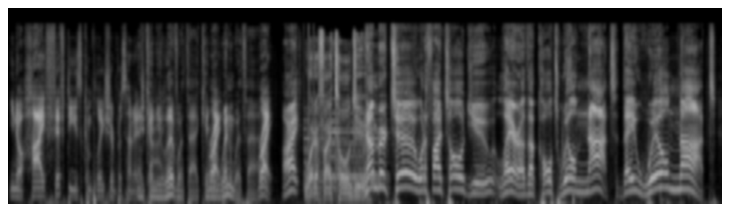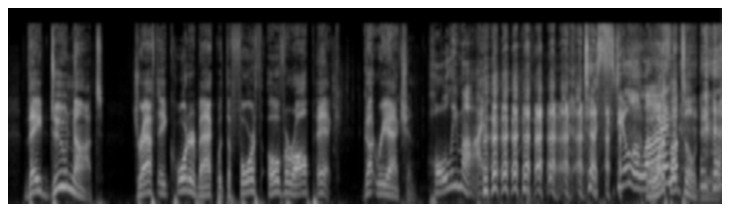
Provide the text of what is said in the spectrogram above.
you know high fifties completion percentage And can guy. you live with that? Can Right. you win with that? Right. All right. What if I told you? Number two, what if I told you, Larra, the Colts will not, they will not, they do not draft a quarterback with the fourth overall pick? Gut reaction. Holy my. to steal a line What if I told you?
